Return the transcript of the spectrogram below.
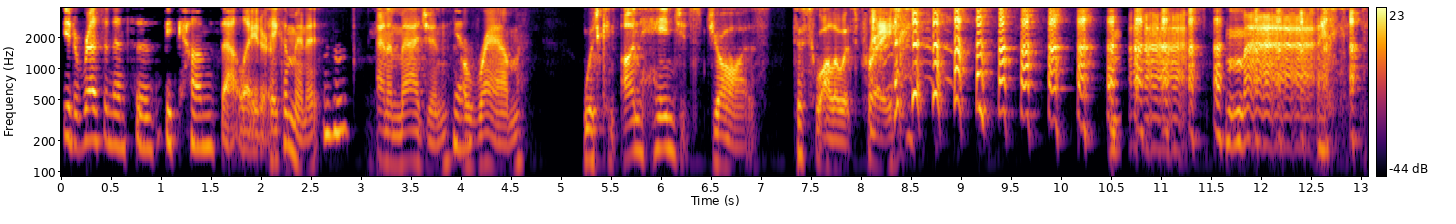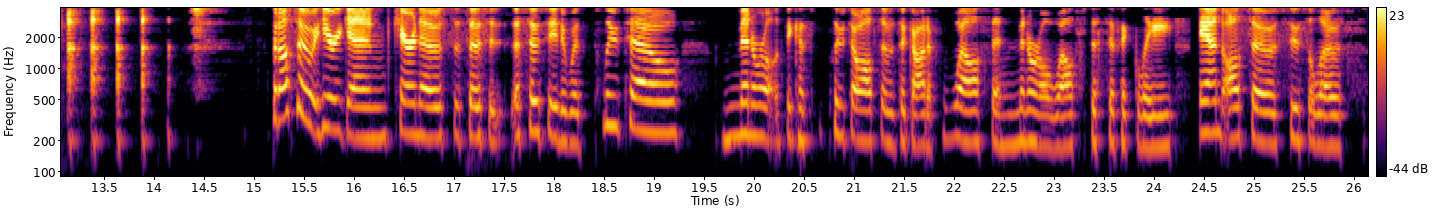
you know resonances becomes that later. Take a minute Mhm. and imagine Yeah. a ram which can unhinge its jaws to swallow its prey. Ma, ma. But also here again, Keranos associ- associated with Pluto, mineral because Pluto also is a god of wealth and mineral wealth specifically, and also Sucellos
